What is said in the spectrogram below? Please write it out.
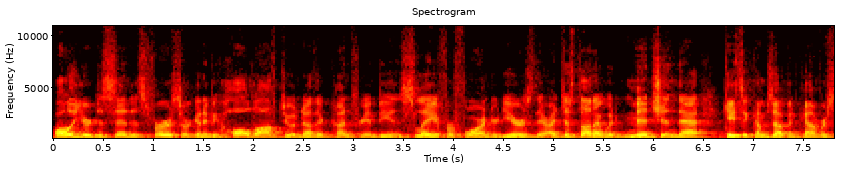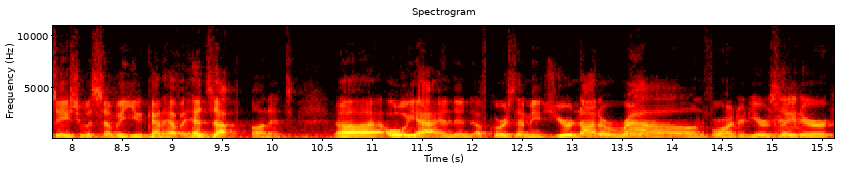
All your descendants first are going to be hauled off to another country and be enslaved for 400 years there. I just thought I would mention that in case it comes up in conversation with somebody, you kind of have a heads up on it. Uh, oh, yeah, and then of course that means you're not around 400 years later,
